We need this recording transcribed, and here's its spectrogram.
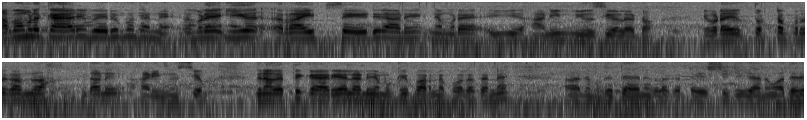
അപ്പോൾ നമ്മൾ കയറി വരുമ്പോൾ തന്നെ നമ്മുടെ ഈ റൈറ്റ് സൈഡിലാണ് നമ്മുടെ ഈ ഹണി മ്യൂസിയം കേട്ടോ. ഇവിടെ തൊട്ടപ്പുറത്ത് കാണുന്ന ഇതാണ് ഹണി മ്യൂസിയം ഇതിനകത്ത് കയറിയാലാണ് നമുക്ക് ഈ പറഞ്ഞ പോലെ തന്നെ നമുക്ക് തേനുകളൊക്കെ ടേസ്റ്റ് ചെയ്യാനും അതിൽ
